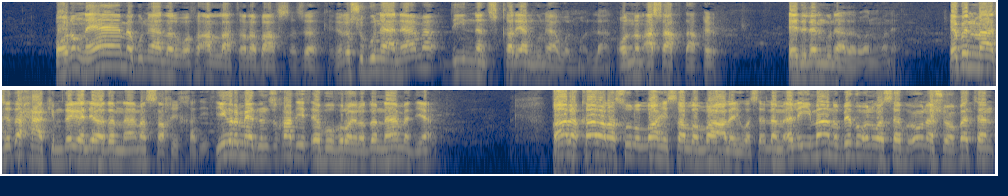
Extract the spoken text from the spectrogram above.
Onuň näme günäleri bolsa Allatagala bagyşlajak eken. Ýöne şu günä näme? Dinden çykarýan günä bolmaly däl. Ondan aşakdaky edilen günäler bolmaly. Ibn Majede Hakimde gelýär özem näme sahyh hadys. Ýigrimi ýedinji hadys Ebu Huraýradan näme diýýär? Gala gala Rasulullah sallallahu aleýhi we sellem el-imanu bid'un we seb'una şu'batan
